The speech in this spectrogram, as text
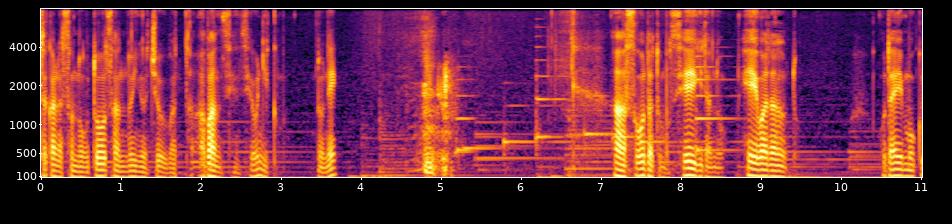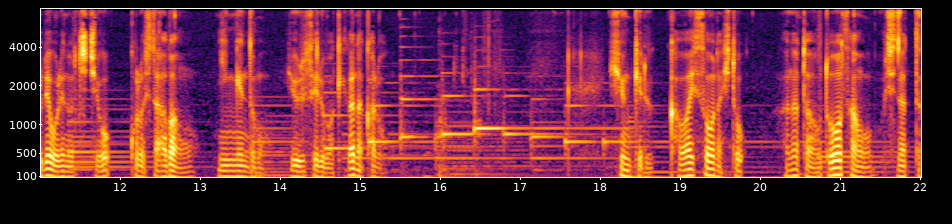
だからそのお父さんの命を奪ったアバン先生を憎むのね。ああ、そうだとも正義だの、平和だのと。お題目で俺の父を殺したアバンを人間ども許せるわけがなかろう。ヒュンケル、かわいそうな人。あなたはお父さんを失った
